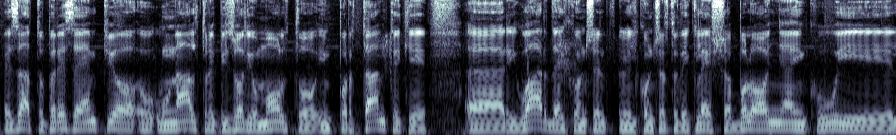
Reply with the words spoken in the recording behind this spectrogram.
Esatto, per esempio un altro episodio molto importante che eh, riguarda il, concer- il concerto dei Clash a Bologna in cui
